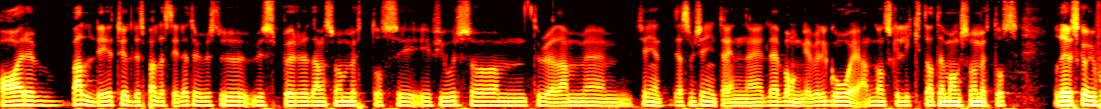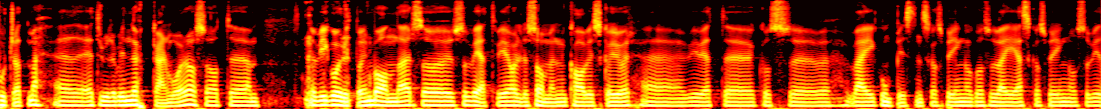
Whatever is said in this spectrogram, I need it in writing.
har veldig tydelig spillestil. Jeg tror Hvis du spør dem som har møtt oss i, i fjor, så mm, tror jeg de, eh, kjenner, det som kjennetegner Levanger, vil gå igjen ganske likt. At det er mange som har møtt oss. Og det skal vi fortsette med. Eh, Jeg tror det blir nøkkelen vår. altså at når vi går ut på den banen der, så, så vet vi alle sammen hva vi skal gjøre. Vi vet hvilken vei kompisen skal springe, og hvilken vei jeg skal springe, osv.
